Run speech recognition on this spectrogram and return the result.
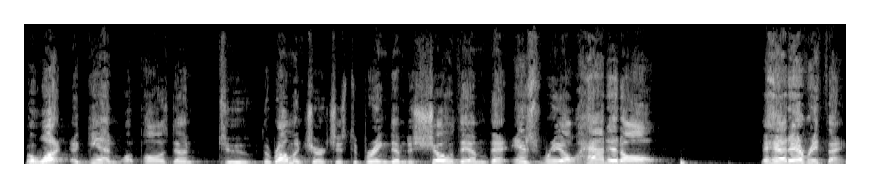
But what, again, what Paul has done to the Roman church is to bring them to show them that Israel had it all. They had everything.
